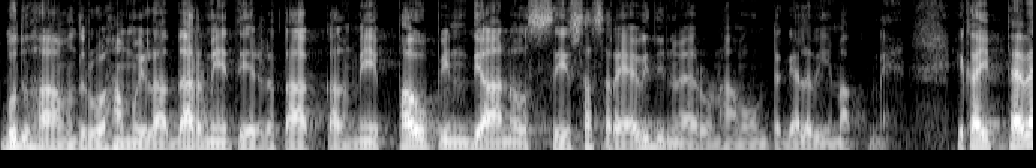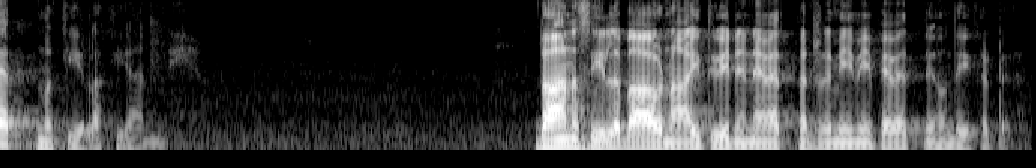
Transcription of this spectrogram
බුදු හාමුදුරුව හමු වෙලා ධර්මයේ තේරට තාක්කල් මේ පව්පින් ධාන ඔස්සේ සසර ඇවිදිනු ඇරුණාම උන්ට ගැලවීමක් නැහැ. ඒකයි පැවැත්ම කියලා කියන්නේ. දාන සීල භාවනා අයිති වෙන්නේ නැවැත්මට නෙමෙයි මේ පැවැත්ම හොඳ එකට.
